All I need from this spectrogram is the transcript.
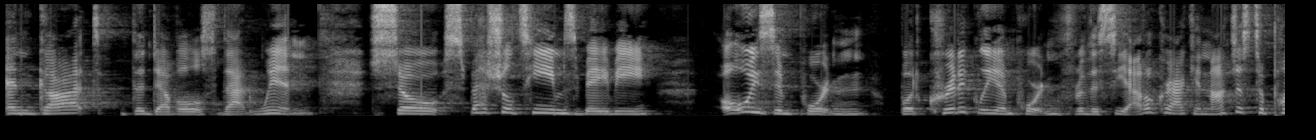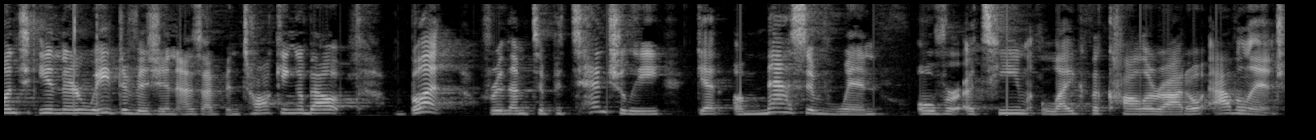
and got the Devils that win. So, special teams, baby, always important, but critically important for the Seattle Kraken, not just to punch in their weight division, as I've been talking about, but for them to potentially get a massive win over a team like the Colorado Avalanche.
